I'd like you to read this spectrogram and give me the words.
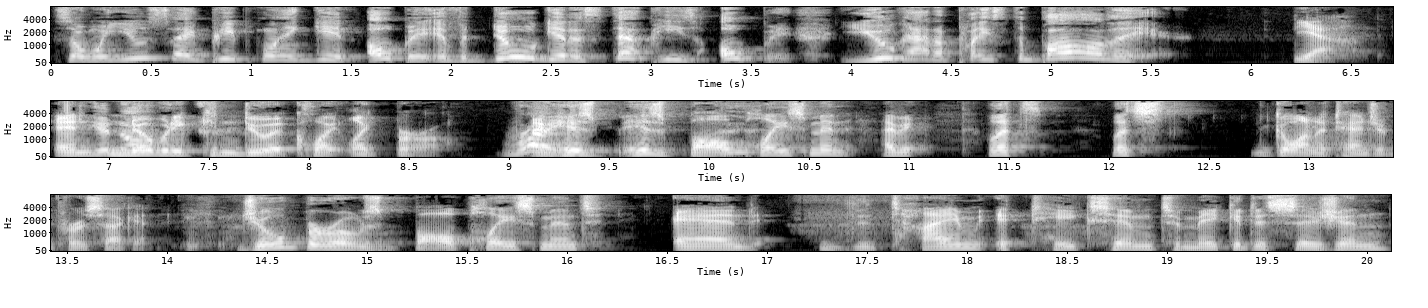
So when you say people ain't getting open, if a dude get a step, he's open. You got to place the ball there. Yeah, and you know? nobody can do it quite like Burrow. Right. I mean, his his ball placement. I mean, let's let's go on a tangent for a second. Joe Burrow's ball placement and the time it takes him to make a decision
